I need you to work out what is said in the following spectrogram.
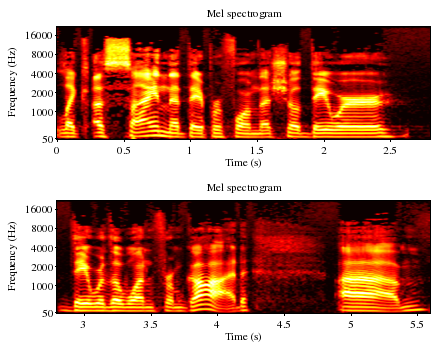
like a sign that they performed that showed they were they were the one from God. Um,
